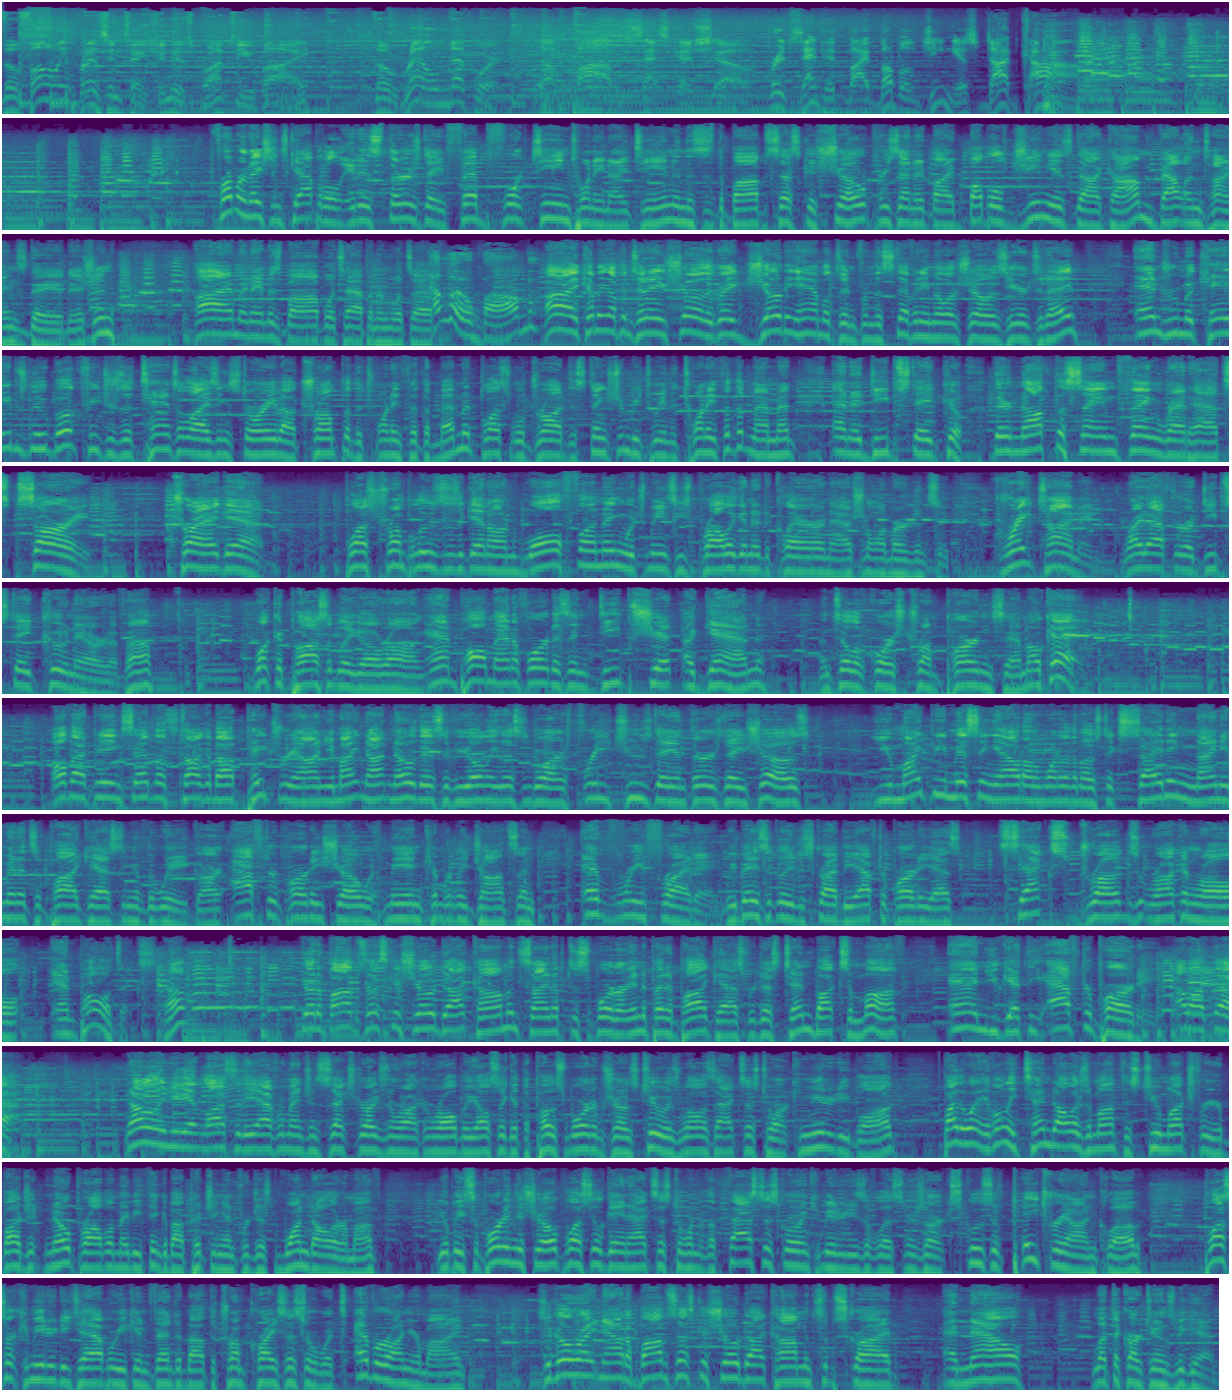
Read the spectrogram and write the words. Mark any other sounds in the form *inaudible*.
The following presentation is brought to you by the Realm Network. The Bob Cesca Show, presented by BubbleGenius.com. From our nation's capital, it is Thursday, Feb 14, 2019, and this is the Bob Cesca Show presented by BubbleGenius.com, Valentine's Day edition. Hi, my name is Bob. What's happening? What's up? Hello, Bob. Hi, coming up in today's show, the great Jody Hamilton from the Stephanie Miller Show is here today. Andrew McCabe's new book features a tantalizing story about Trump and the 25th Amendment. Plus, we'll draw a distinction between the 25th Amendment and a deep state coup. They're not the same thing, Red Hats. Sorry. Try again. Plus, Trump loses again on wall funding, which means he's probably going to declare a national emergency. Great timing, right after a deep state coup narrative, huh? What could possibly go wrong? And Paul Manafort is in deep shit again, until, of course, Trump pardons him. Okay. All that being said, let's talk about Patreon. You might not know this if you only listen to our free Tuesday and Thursday shows. You might be missing out on one of the most exciting 90 minutes of podcasting of the week, our after party show with me and Kimberly Johnson every Friday. We basically describe the after party as sex, drugs, rock and roll, and politics. Huh? Go to bobcescashow.com and sign up to support our independent podcast for just 10 bucks a month, and you get the after party. How about that? Not only do you get lots of the aforementioned sex, drugs, and rock and roll, but you also get the post-mortem shows too, as well as access to our community blog. By the way, if only $10 a month is too much for your budget, no problem. Maybe think about pitching in for just $1 a month. You'll be supporting the show, plus you'll gain access to one of the fastest growing communities of listeners, our exclusive Patreon club, plus our community tab where you can vent about the Trump crisis or whatever on your mind. So go right now to bobcescashow.com and subscribe. And now, let the cartoons begin.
